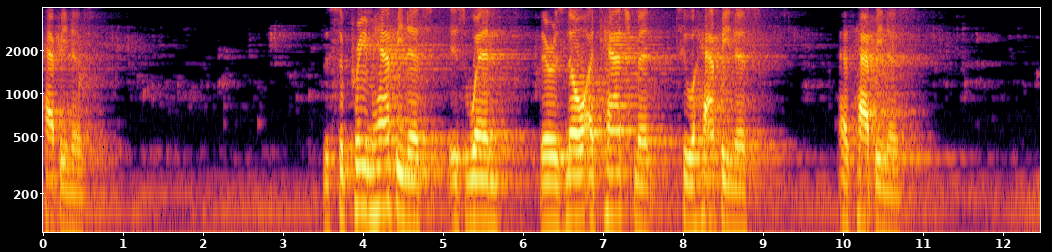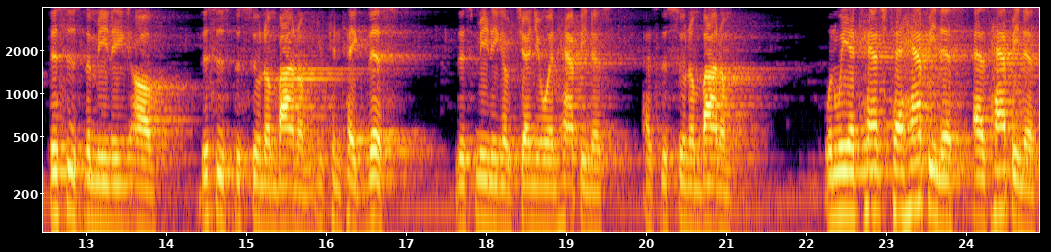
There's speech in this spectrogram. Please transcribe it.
happiness. The supreme happiness is when there is no attachment to happiness as happiness. This is the meaning of, this is the summum bonum. You can take this, this meaning of genuine happiness as the summum bonum. When we attach to happiness as happiness,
